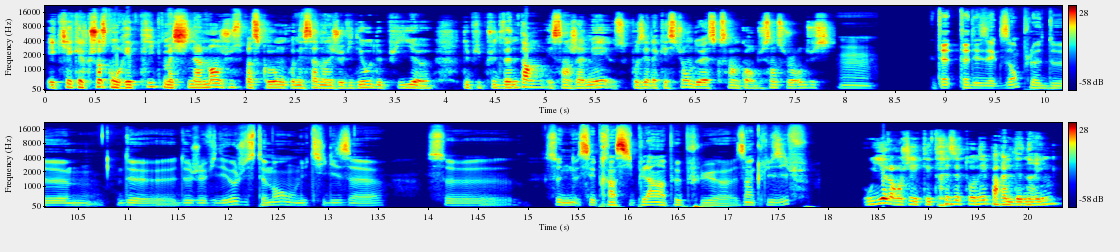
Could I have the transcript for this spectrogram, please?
et qui est quelque chose qu'on réplique machinalement juste parce qu'on connaît ça dans les jeux vidéo depuis depuis plus de 20 ans et sans jamais se poser la question de est-ce que ça a encore du sens aujourd'hui. Hmm. T'as as des exemples de, de, de jeux vidéo justement où on utilise ce, ces principes-là un peu plus euh, inclusifs Oui, alors j'ai été très étonné par Elden Ring.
